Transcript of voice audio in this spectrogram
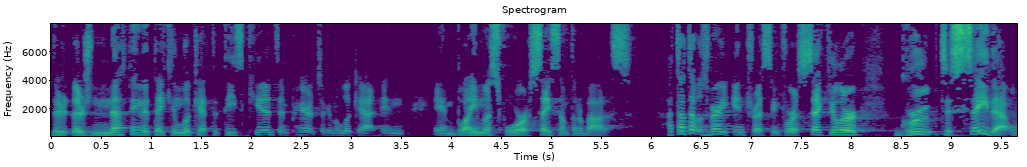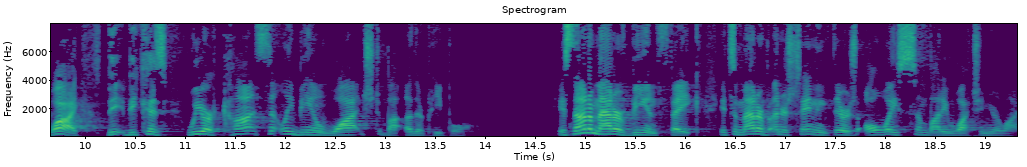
there, there's nothing that they can look at that these kids and parents are going to look at and, and blame us for or say something about us. I thought that was very interesting for a secular group to say that. Why? Be, because we are constantly being watched by other people. It's not a matter of being fake, it's a matter of understanding that there's always somebody watching your life.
